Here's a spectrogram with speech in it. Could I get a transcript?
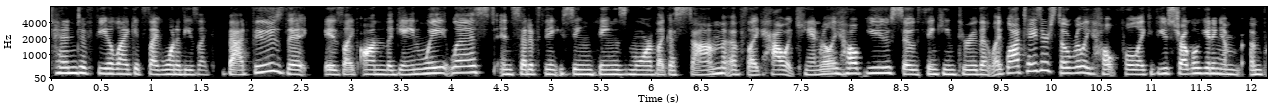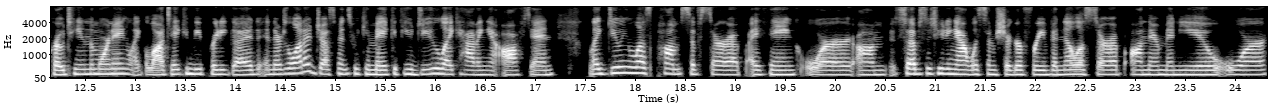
tend to feel like it's like one of these like bad foods that is like on the gain weight list instead of th- seeing things more of like a sum of like how it can really help you. So thinking through that, like lattes are still really helpful. Like if you struggle getting a, a protein in the morning, like latte can be pretty good. And there's a lot of adjustments we can make if you do like having it often, like doing less pumps of syrup, I think, or um, substituting out with some sugar free vanilla syrup on their menu, or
